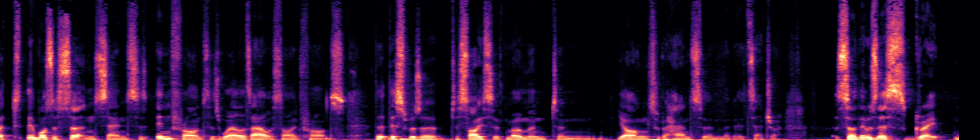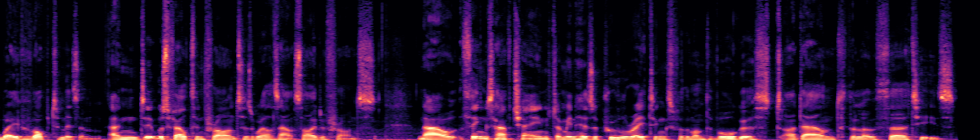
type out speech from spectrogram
But there was a certain sense in France as well as outside France that this was a decisive moment and young, sort of handsome, etc. So there was this great wave of optimism, and it was felt in France as well as outside of France. Now things have changed. I mean, his approval ratings for the month of August are down to the low 30s.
